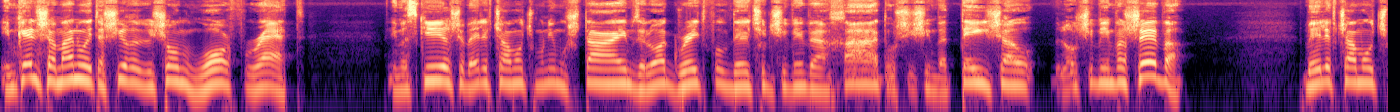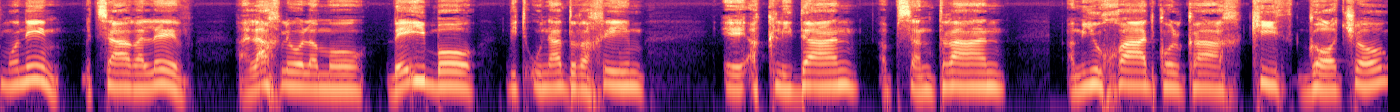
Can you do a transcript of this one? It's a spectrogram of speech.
אם כן, שמענו את השיר הראשון, Wharf Rat. אני מזכיר שב-1982 זה לא ה-Grateful Dead של 71 או 69 ולא 77. ב-1980, בצער הלב, הלך לעולמו, באיבו, בתאונת דרכים, אה, הקלידן, הפסנתרן, המיוחד כל כך, כית גודשו.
